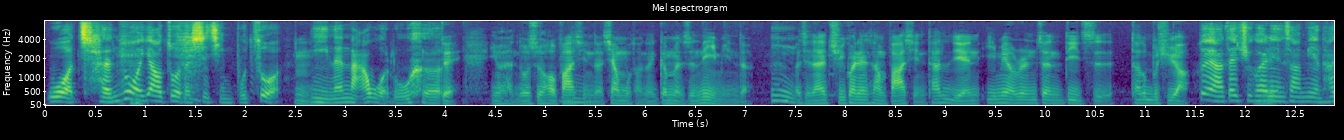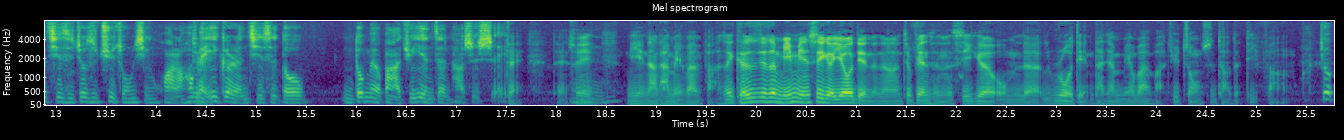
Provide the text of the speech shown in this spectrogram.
我承诺要做的事情不做，嗯你能拿我如何？对，因为很多时候发行的项目团队根本是匿名的，嗯而且在区块链上发行，他连 email 认证地址他都不需要。对啊，在区块链上面，它其实就是去中心化，然后每一个人其实都你都没有办法去验证他是谁。对对，所以你也拿他没办法。所以可是就是明明是一个优点的呢，就变成了是一个我们的弱点，大家没有办法去重视到的地方。就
